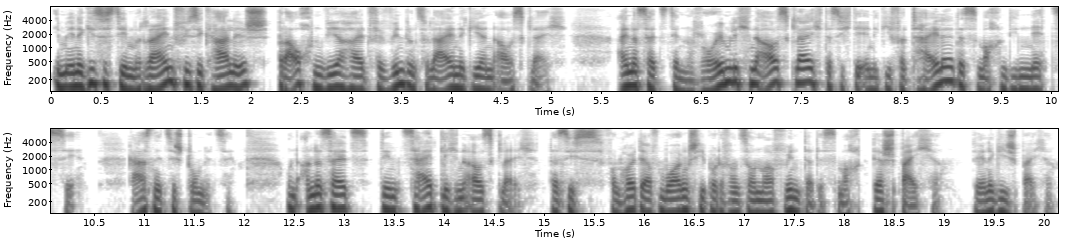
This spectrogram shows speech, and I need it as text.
Im Energiesystem rein physikalisch brauchen wir halt für Wind- und Solarenergie einen Ausgleich. Einerseits den räumlichen Ausgleich, dass ich die Energie verteile, das machen die Netze. Gasnetze, Stromnetze. Und andererseits den zeitlichen Ausgleich, dass ich es von heute auf morgen schiebe oder von Sommer auf Winter. Das macht der Speicher, der Energiespeicher.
